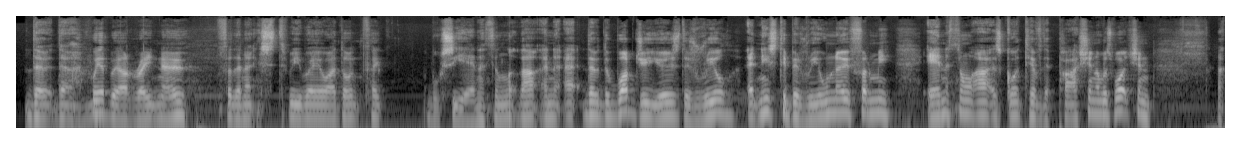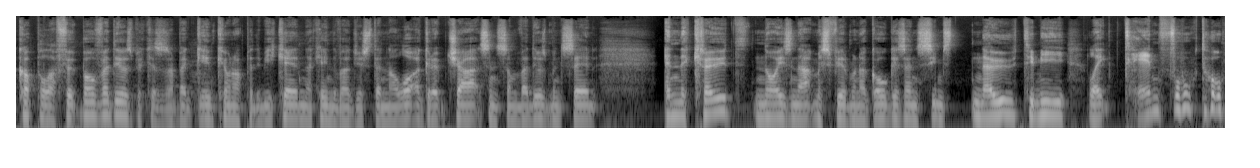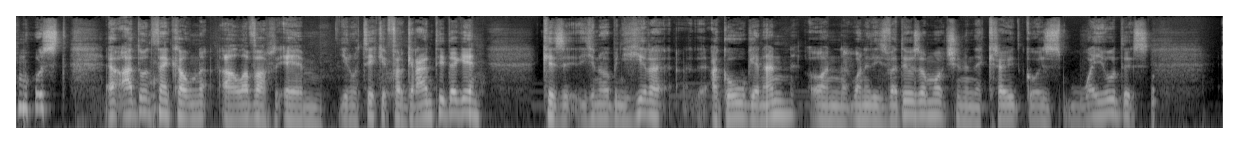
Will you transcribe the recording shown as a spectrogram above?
the the where we are right now for the next wee while, I don't think we'll see anything like that. And uh, the the word you used is real. It needs to be real now for me. Anything like that has got to have the passion. I was watching a couple of football videos because there's a big game coming up at the weekend. I kind of are just in a lot of group chats and some videos been sent. And the crowd noise and atmosphere when a goal goes in seems now to me like tenfold almost. I don't think I'll I'll ever um, you know take it for granted again because you know when you hear a, a goal going in on one of these videos I'm watching and the crowd goes wild, it's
